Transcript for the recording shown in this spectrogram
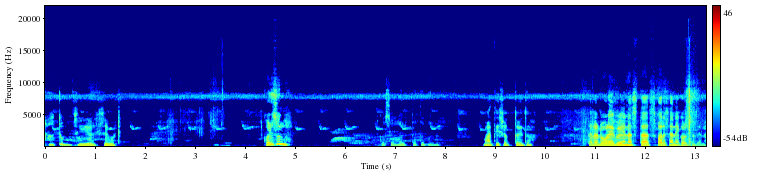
हा शेवट खडसून कसं हलतात बघा. माती शोधतोय तो. त्याला डोळे बिळे नसतात स्पर्शाने कळतो त्याला.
